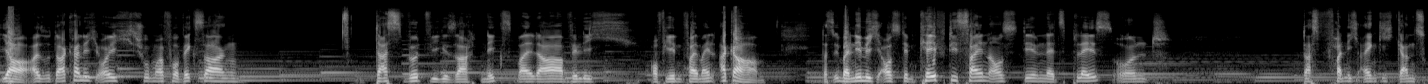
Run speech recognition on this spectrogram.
Ja, also da kann ich euch schon mal vorweg sagen, das wird wie gesagt nichts, weil da will ich auf jeden Fall meinen Acker haben. Das übernehme ich aus dem Cave Design, aus dem Let's Plays und das fand ich eigentlich ganz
